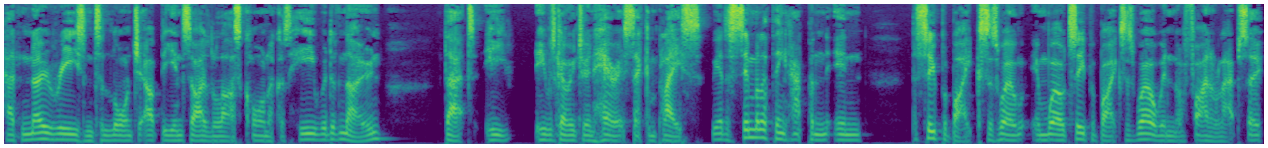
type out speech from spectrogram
had no reason to launch it up the inside of the last corner because he would have known that he he was going to inherit second place. We had a similar thing happen in the superbikes as well, in World Superbikes as well, in the final lap. So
